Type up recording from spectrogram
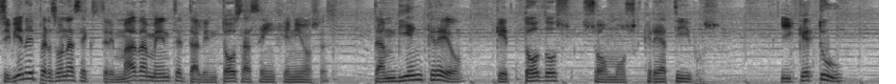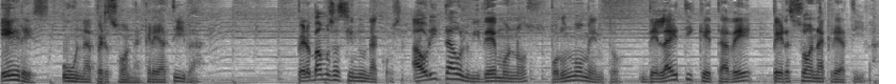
Si bien hay personas extremadamente talentosas e ingeniosas, también creo que todos somos creativos y que tú eres una persona creativa. Pero vamos haciendo una cosa. Ahorita olvidémonos por un momento de la etiqueta de persona creativa.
